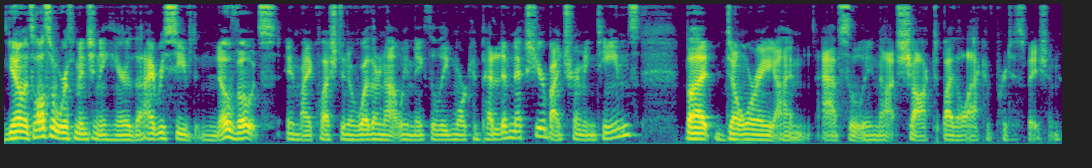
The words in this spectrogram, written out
you know, it's also worth mentioning here that I received no votes in my question of whether or not we make the league more competitive next year by trimming teams. But don't worry, I'm absolutely not shocked by the lack of participation.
